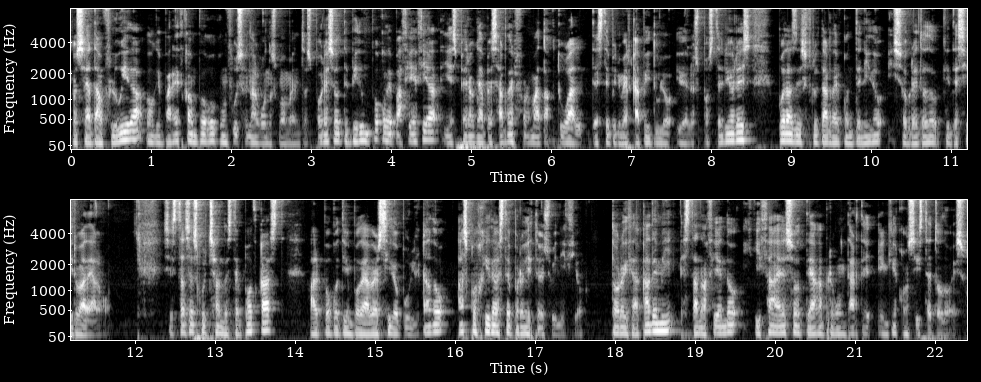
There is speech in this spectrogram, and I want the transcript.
no sea tan fluida o que parezca un poco confuso en algunos momentos. Por eso te pido un poco de paciencia y espero que a pesar del formato actual de este primer capítulo y de los posteriores puedas disfrutar del contenido y sobre todo que te sirva de algo. Si estás escuchando este podcast, al poco tiempo de haber sido publicado, has cogido este proyecto en su inicio. Toroiz Academy están haciendo y quizá eso te haga preguntarte en qué consiste todo eso.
